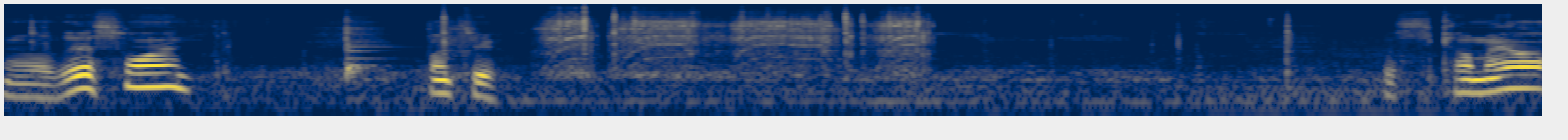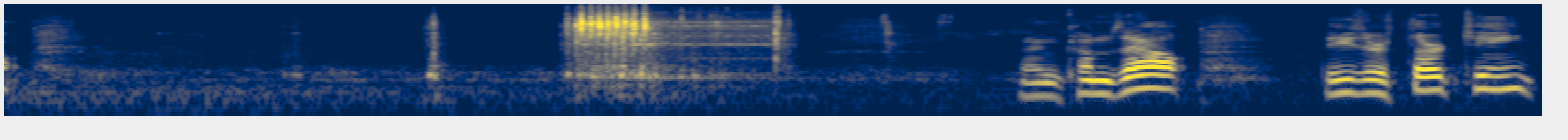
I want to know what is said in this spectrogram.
Now this one, one, two. Come out. Then comes out. These are 13.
